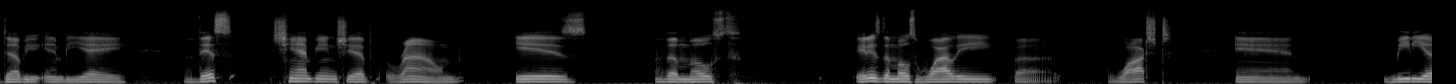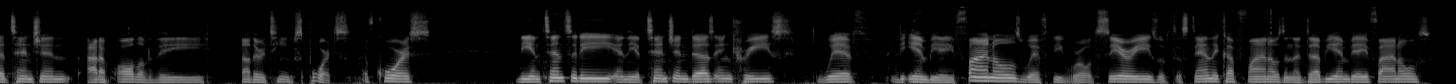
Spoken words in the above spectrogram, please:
WNBA. This championship round is the most it is the most widely uh, watched and media attention out of all of the other team sports. Of course, the intensity and the attention does increase with the NBA Finals, with the World Series, with the Stanley Cup Finals, and the WNBA Finals.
